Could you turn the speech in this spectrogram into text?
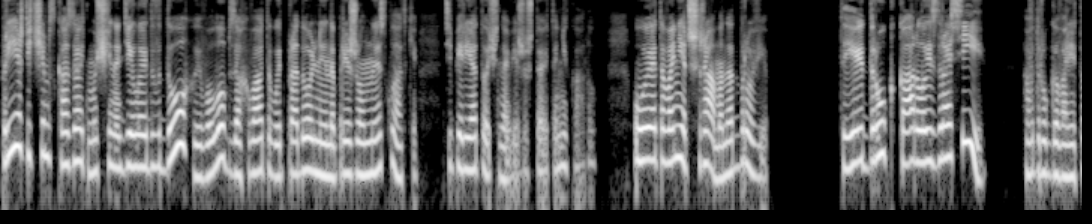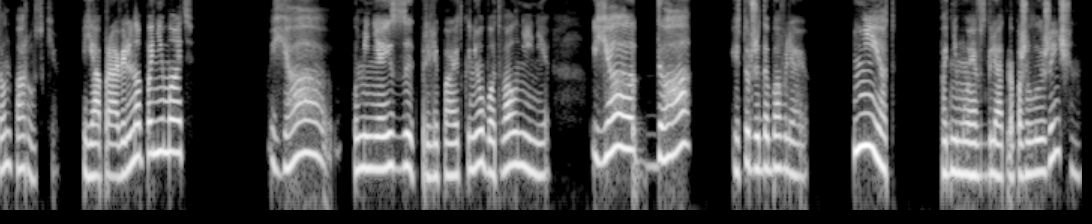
Прежде чем сказать, мужчина делает вдох, и его лоб захватывают продольные напряженные складки. Теперь я точно вижу, что это не Карл. У этого нет шрама над бровью. «Ты друг Карла из России?» А вдруг говорит он по-русски. «Я правильно понимать?» «Я...» У меня язык прилипает к небу от волнения. «Я... да...» И тут же добавляю. «Нет...» Подниму я взгляд на пожилую женщину.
